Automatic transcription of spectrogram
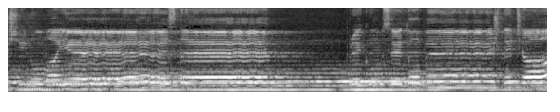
și nu mai este, precum se topește ceara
